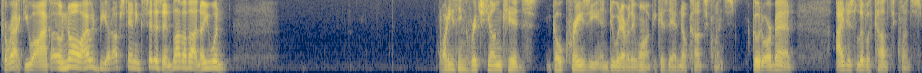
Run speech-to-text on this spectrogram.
Correct. You all act, oh no, I would be an upstanding citizen, blah, blah, blah. No, you wouldn't. Why do you think rich young kids go crazy and do whatever they want? Because they have no consequence, good or bad. I just live with consequence.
